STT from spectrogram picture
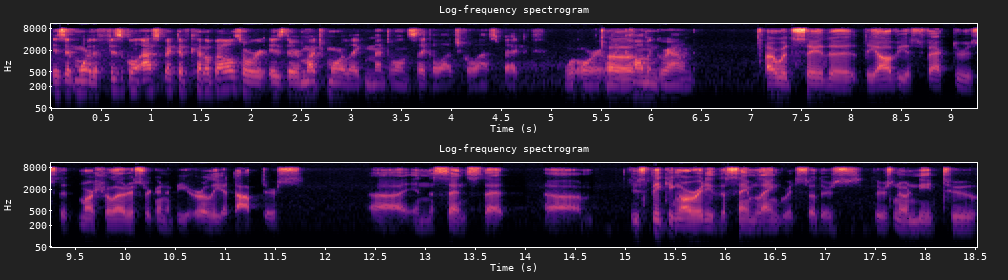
is it more the physical aspect of kettlebells, or is there much more like mental and psychological aspect, or, or like uh, common ground? I would say the the obvious factors that martial artists are going to be early adopters, uh, in the sense that um, you're speaking already the same language, so there's there's no need to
